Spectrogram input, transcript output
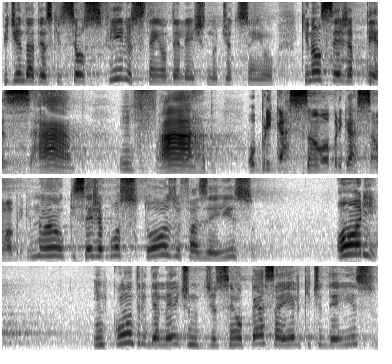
Pedindo a Deus que seus filhos tenham deleite no dia do Senhor, que não seja pesado, um fardo, obrigação, obrigação, obrigação. Não, que seja gostoso fazer isso. Ore, encontre deleite no dia do Senhor, peça a Ele que te dê isso.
